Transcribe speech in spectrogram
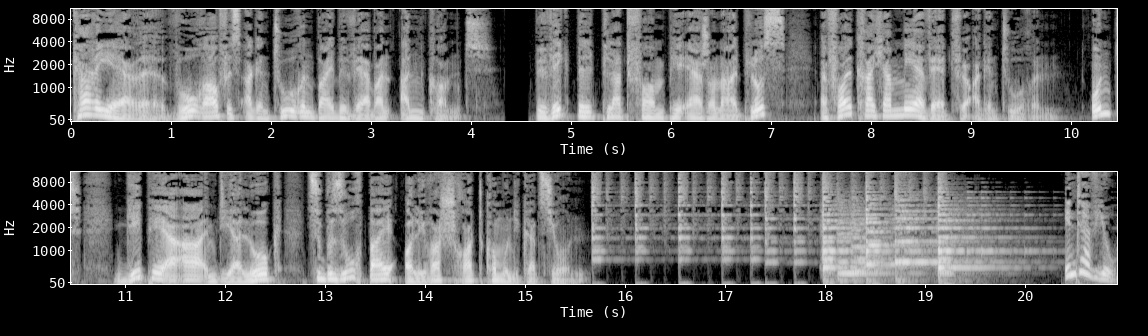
Karriere, worauf es Agenturen bei Bewerbern ankommt. Bewegtbildplattform PR Journal Plus, erfolgreicher Mehrwert für Agenturen. Und GPRA im Dialog zu Besuch bei Oliver Schrott Kommunikation. Interview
